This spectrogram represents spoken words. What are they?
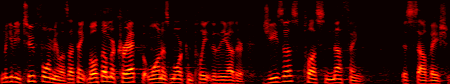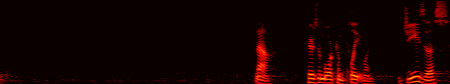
I'm going to give you two formulas. I think both of them are correct, but one is more complete than the other. Jesus plus nothing is salvation. Now, here's a more complete one Jesus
